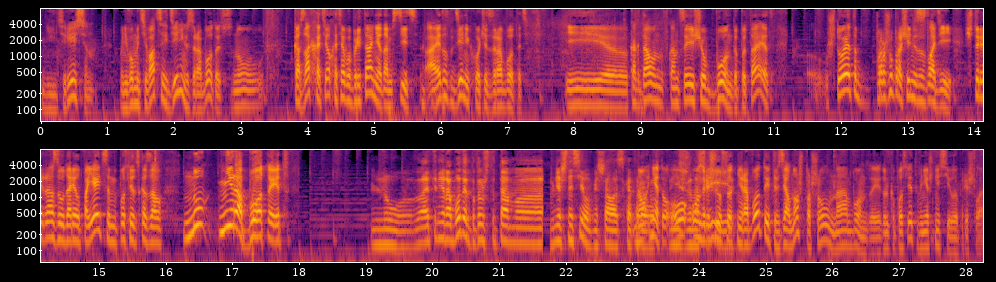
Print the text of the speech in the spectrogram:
неинтересен. У него мотивация денег заработать. Ну, казах хотел хотя бы Британии отомстить, а этот денег хочет заработать. И э, когда он в конце еще Бонда пытает, что это, прошу прощения за злодей. Четыре раза ударил по яйцам и после этого сказал, ну, не работает. Ну, это не работает, потому что там э, внешняя сила вмешалась. Ну, нет, он, он решил, что это не работает, и взял нож, пошел на Бонда, и только после этого внешняя сила пришла.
